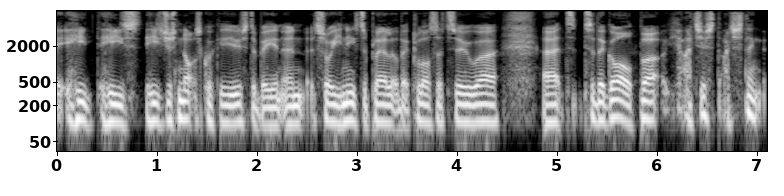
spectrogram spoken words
He he's he's just not as quick as he used to be, and, and so he needs to play a little bit closer to uh, uh, t- to the goal. But yeah, I just I just think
